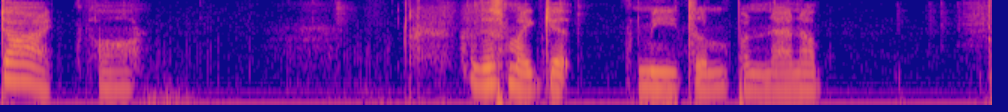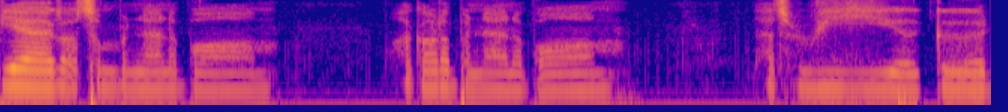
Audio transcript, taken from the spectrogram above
Die. Oh. This might get me some banana yeah, I got some banana bomb. I got a banana bomb. That's real good.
